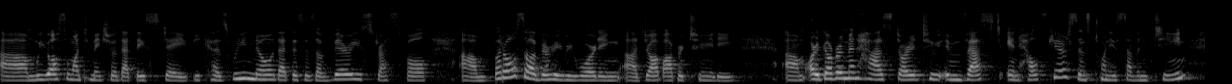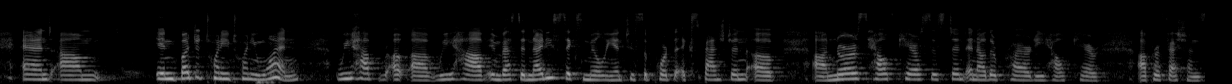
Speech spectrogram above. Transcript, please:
um, we also want to make sure that they stay because we know that this is a very stressful, um, but also a very rewarding uh, job opportunity. Um, our government has started to invest in healthcare since 2017, and um, in budget 2021, we have uh, uh, we have invested 96 million to support the expansion of uh, nurse, healthcare assistant, and other priority healthcare uh, professions.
